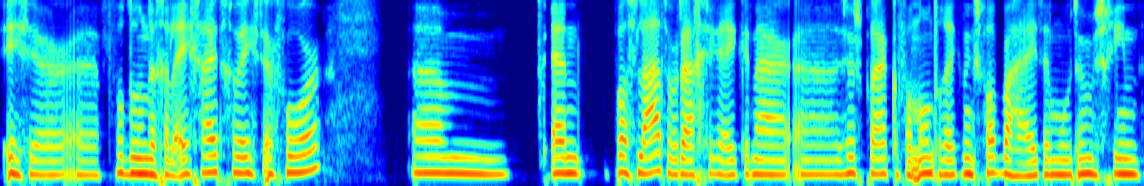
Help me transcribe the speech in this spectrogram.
is er eh, voldoende gelegenheid geweest ervoor? Ehm, en pas later wordt eigenlijk gekeken naar, eh is er sprake van ontoerekeningsvatbaarheid en moet er misschien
